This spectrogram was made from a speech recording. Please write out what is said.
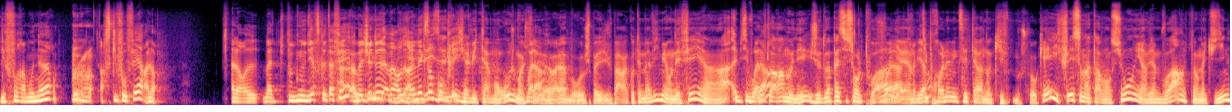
Les faux ramoneurs, alors ce qu'il faut faire, alors. Alors, euh, bah, tu peux nous dire ce que tu as fait Ah, bah, Je vais donner un exemple concret. J'habitais à Montrouge, moi je Voilà. fais- voilà, bon, je ne vais, pas raconter ma vie, mais en effet, hein, ah, Voilà. je dois ramoner, je dois passer sur le toit, Voilà, il y a un petit problème, etc. Donc il, bon, je fais OK, il fait son intervention, il revient me voir dans ma cuisine,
